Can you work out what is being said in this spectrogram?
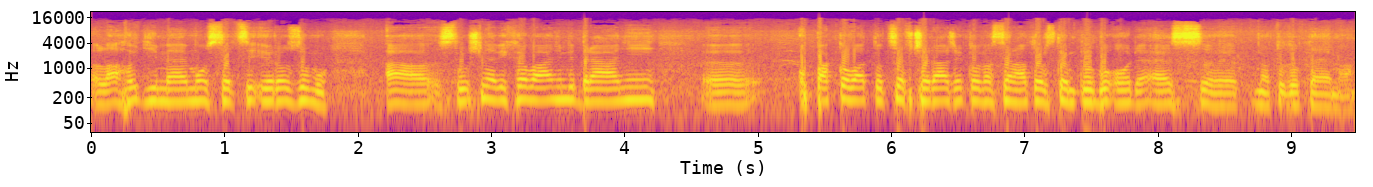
lahodí mému srdci i rozumu. A slušné vychování mi brání eh, opakovat to, co včera řekl na senátorském klubu ODS na toto téma.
